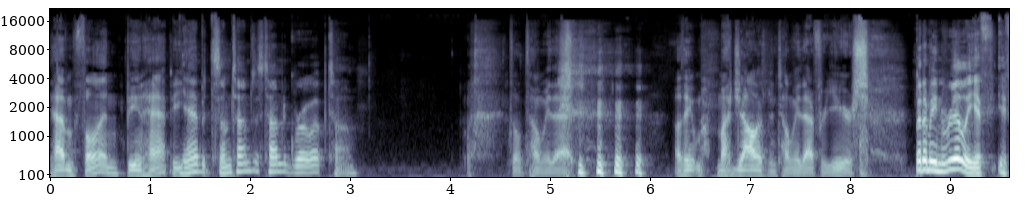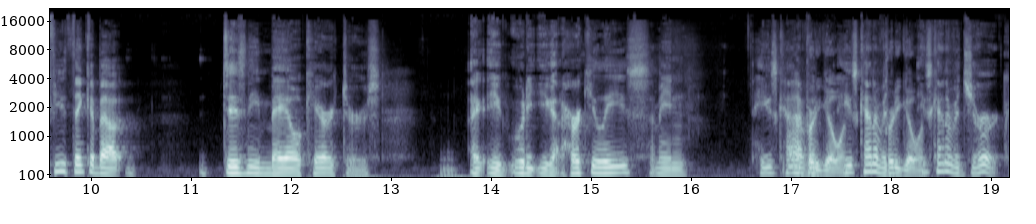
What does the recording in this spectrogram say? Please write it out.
having fun, being happy. Yeah, but sometimes it's time to grow up, Tom. Don't tell me that. I think my job has been telling me that for years. But I mean, really, if if you think about Disney male characters, I, you, what do you, you got? Hercules. I mean, he's kind Yeah, of pretty a, good one. He's kind of a, Pretty good one. He's kind of a jerk.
